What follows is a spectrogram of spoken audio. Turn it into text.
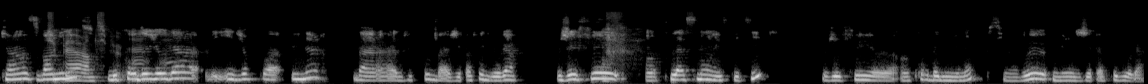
15, 20 minutes? Le cours de mmh. yoga, il dure quoi? Une heure? Bah, du coup, bah, j'ai pas fait de yoga. J'ai fait un placement esthétique, j'ai fait euh, un cours d'alignement, si on veut, mais j'ai pas fait de yoga.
